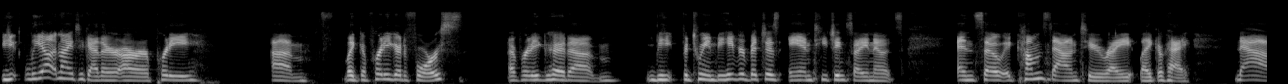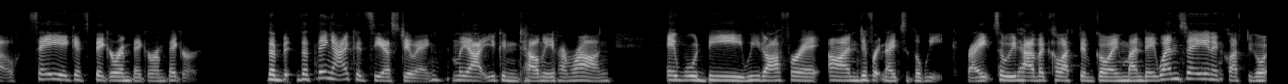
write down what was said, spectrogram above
you, Liat and I together are pretty, um, like a pretty good force, a pretty good um, be, between behavior bitches and teaching study notes, and so it comes down to right, like, okay, now say it gets bigger and bigger and bigger. The the thing I could see us doing, Liat, you can tell me if I'm wrong, it would be we'd offer it on different nights of the week, right? So we'd have a collective going Monday, Wednesday, and a collective go,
